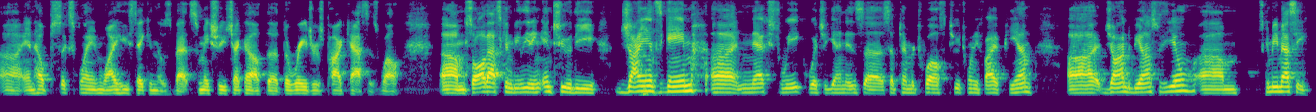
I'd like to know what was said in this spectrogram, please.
uh, and helps explain why he's taking those bets. So make sure you check out the the Ragers podcast as well. Um, so all that's going to be leading into the Giants game uh, next week, which again is uh, September twelfth, two twenty five p.m. Uh, John, to be honest with you, um, it's going to be messy.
